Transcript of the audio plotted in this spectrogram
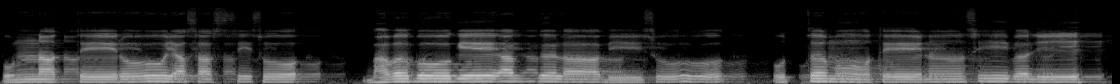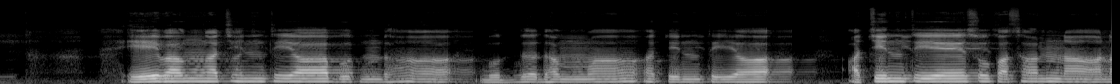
පුන්නත්තේරෝ යසස්සිසෝ භවබෝගේ අග්ගලාබීසු උත්තමෝතේන සීබලී ඒවං අචින්තියා බුද්ධා බුද්ධ ධම්මා අචින්තියා අචින්තියේසු පසන්නානං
